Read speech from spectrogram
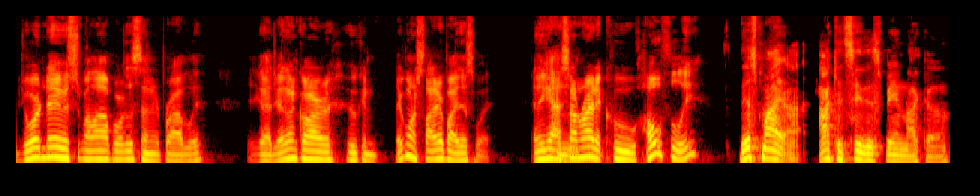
Jordan Davis who's going to line up over the center probably. You got Jalen Carter who can. They're going to slide everybody this way. And you got mm. Son Reddick who hopefully this might. I could see this being like a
